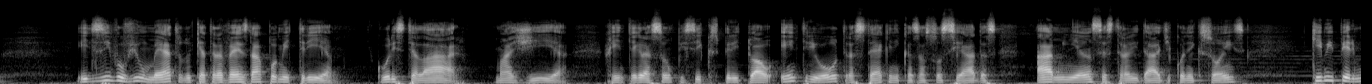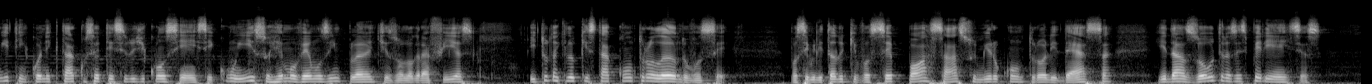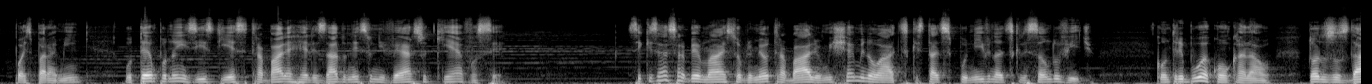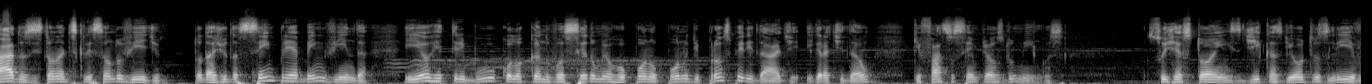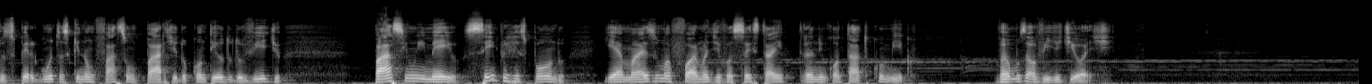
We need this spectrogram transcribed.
e desenvolvi um método que, através da apometria, cura estelar, magia, reintegração psicoespiritual, entre outras técnicas associadas à minha ancestralidade e conexões, que me permitem conectar com seu tecido de consciência e com isso removemos implantes, holografias e tudo aquilo que está controlando você possibilitando que você possa assumir o controle dessa e das outras experiências, pois para mim o tempo não existe e esse trabalho é realizado nesse universo que é você. Se quiser saber mais sobre o meu trabalho, me chame no WhatsApp que está disponível na descrição do vídeo. Contribua com o canal, todos os dados estão na descrição do vídeo. Toda ajuda sempre é bem-vinda e eu retribuo colocando você no meu roponopono de prosperidade e gratidão que faço sempre aos domingos. Sugestões, dicas de outros livros, perguntas que não façam parte do conteúdo do vídeo, passe um e-mail, sempre respondo e é mais uma forma de você estar entrando em contato comigo. Vamos ao vídeo de hoje.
